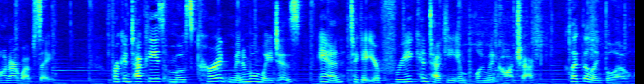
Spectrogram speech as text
on our website. For Kentucky's most current minimum wages and to get your free Kentucky employment contract, click the link below.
